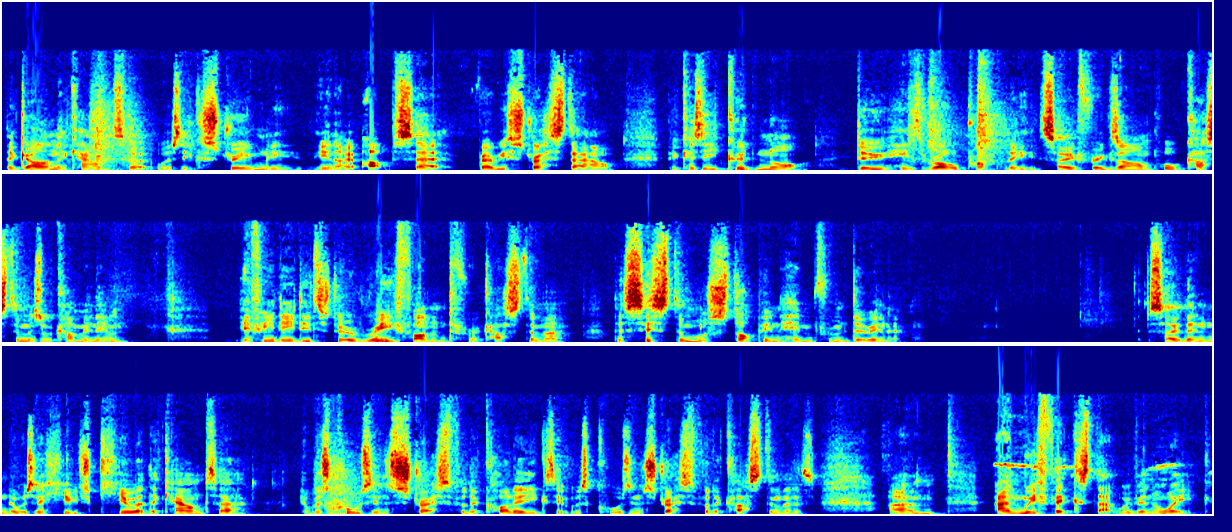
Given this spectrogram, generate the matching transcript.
the guy on the counter was extremely, you know, upset, very stressed out because he could not do his role properly. So, for example, customers were coming in. If he needed to do a refund for a customer, the system was stopping him from doing it. So then there was a huge queue at the counter it was causing stress for the colleagues. It was causing stress for the customers. Um, and we fixed that within a week.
